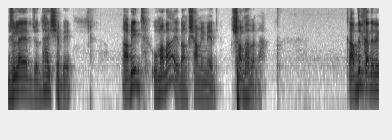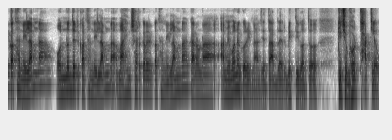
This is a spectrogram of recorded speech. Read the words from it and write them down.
জুলাইয়ের যোদ্ধা হিসেবে আবিদ, উমামা এবং শামীমের সম্ভাবনা। আব্দুল কাদেরের কথা নিলাম না, অন্যদের কথা নিলাম না, মাহিন সরকারের কথা নিলাম না কারণ আমি মনে করি না যে তাদের ব্যক্তিগত কিছু ভোট থাকলেও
